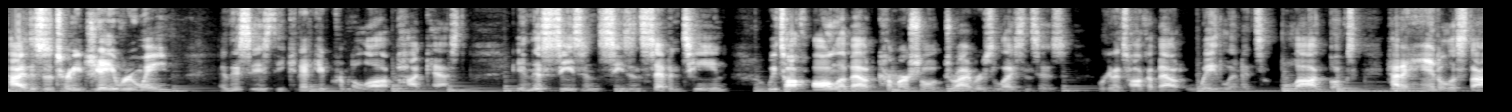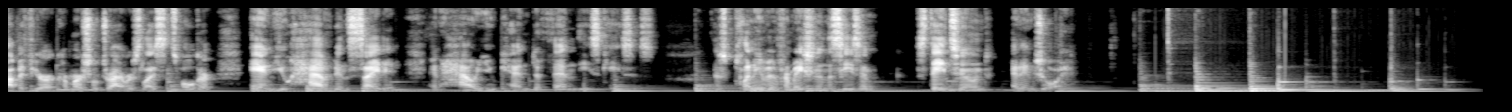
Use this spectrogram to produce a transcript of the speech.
Hi, this is attorney Jay Ruane, and this is the Connecticut Criminal Law Podcast. In this season, season 17, we talk all about commercial driver's licenses. We're going to talk about weight limits, logbooks, how to handle a stop if you're a commercial driver's license holder and you have been cited, and how you can defend these cases. There's plenty of information in the season. Stay tuned and enjoy.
